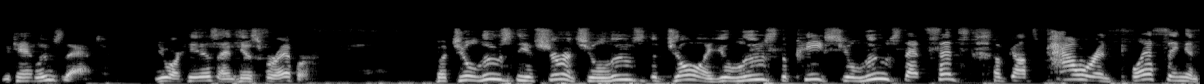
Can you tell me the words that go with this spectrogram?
You can't lose that. You are His and His forever. But you'll lose the assurance, you'll lose the joy, you'll lose the peace, you'll lose that sense of God's power and blessing and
